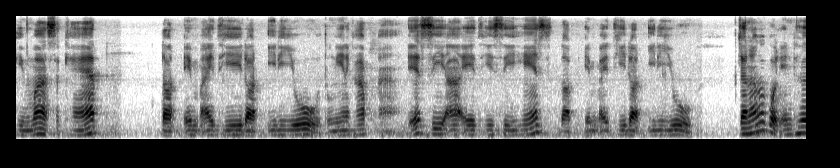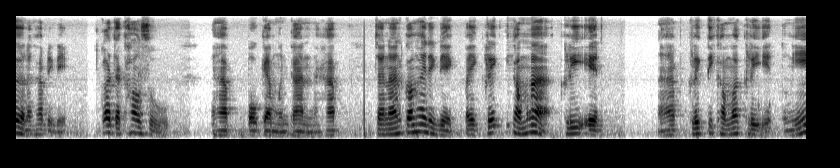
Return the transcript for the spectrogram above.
พิมพ์ว่า scat mit.edu ตรงนี้นะครับ scratch.mit.edu จากนั้นก็กด enter นะครับเด็กๆ ก็จะเข้าสู่นะครับโปรแกรมเหมือนกันนะครับ จากนั้นก็ให้เด็กๆ ไปคลิกที่คำว่า create นะครับ คลิกที่คำว่า create ตรงนี้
